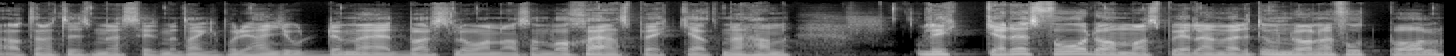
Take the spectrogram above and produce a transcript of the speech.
alternativmässigt med tanke på det han gjorde med ett Barcelona som var stjärnspäckat, men han lyckades få dem att spela en väldigt underhållande fotboll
